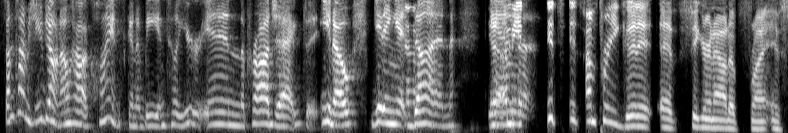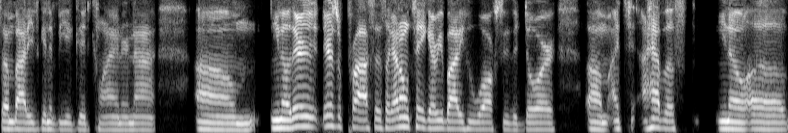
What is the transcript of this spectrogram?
sometimes you don't know how a client's going to be until you're in the project, you know, getting it Yeah. done. yeah i mean uh, it's it's i'm pretty good at, at figuring out up front if somebody's going to be a good client or not um you know there there's a process like i don't take everybody who walks through the door um i t- i have a you know a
